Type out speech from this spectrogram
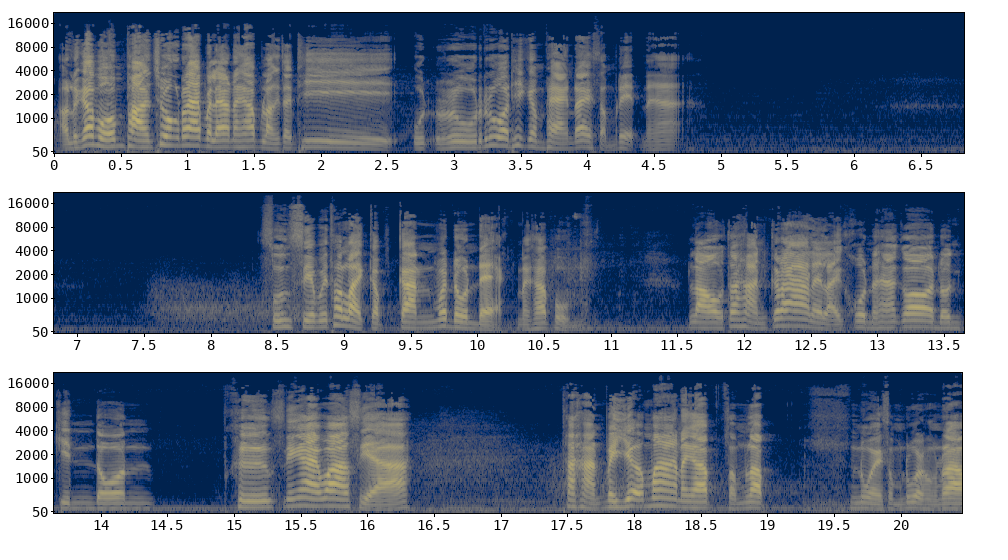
เอาเลยครับผมผ่านช่วงแรกไปแล้วนะครับ หลังจากที่อุดรูรั่วที่กำแพงได้สำเร็จนะฮะ สูญเสียไปเท่าไหร่กับกันว่าโดนแดกนะครับผมเราทหารกล้าหลาย ๆ คนนะฮะ ก็โดนกินโดน คือง่ายๆว่าเสียทหารไปเยอะมากนะครับสำหรับหน่วยสำรวจของเรา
